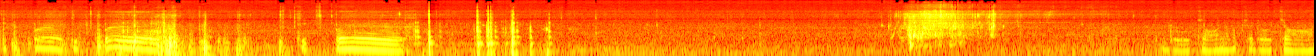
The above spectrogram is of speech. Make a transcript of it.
กิปเปอร์กิปเปอร์กิปเปอร์ จรนะครับชะโดจร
